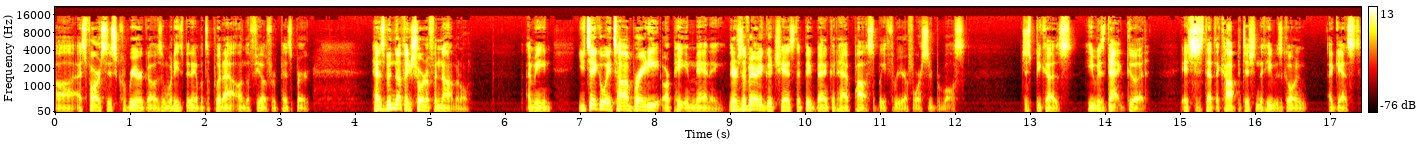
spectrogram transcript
uh, as far as his career goes and what he's been able to put out on the field for Pittsburgh has been nothing short of phenomenal. I mean, you take away Tom Brady or Peyton Manning, there's a very good chance that Big Ben could have possibly three or four Super Bowls just because He was that good. It's just that the competition that he was going against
